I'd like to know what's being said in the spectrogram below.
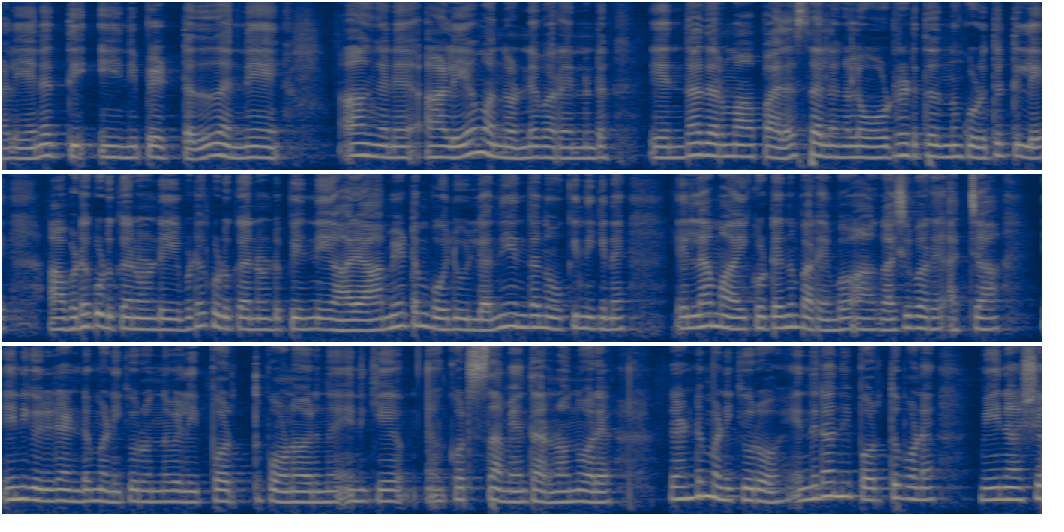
അളിയനെത്തി ഇനി പെട്ടത് തന്നെ. അങ്ങനെ അളിയൻ വന്നുടനെ പറയുന്നുണ്ട് എന്താ ധർമ്മ പല സ്ഥലങ്ങളിൽ ഓർഡർ എടുത്തതൊന്നും കൊടുത്തിട്ടില്ലേ? അവിടെ കൊടുക്കാനുണ്ട് ഇവിടെ കൊടുക്കാനുണ്ട്. പിന്നെ രാമേട്ടൻ പോലും ഇല്ല. നീ എന്താ നോക്കി നിൽക്കണേ? എല്ലാം ആയിക്കോട്ടെ എന്ന് പറയുമ്പോൾ ആകാശ് പറയാം അച്ഛാ എനിക്കൊരു രണ്ട് മണിക്കൂർ ഒന്ന് വെളി പുറത്ത് പോകണമായിരുന്നു എനിക്ക് കുറച്ച് സമയം തരണമെന്ന് പറയാം. രണ്ട് മണിക്കൂറോ? എന്തിനാ നീ പുറത്ത് പോണേ? മീനാക്ഷി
